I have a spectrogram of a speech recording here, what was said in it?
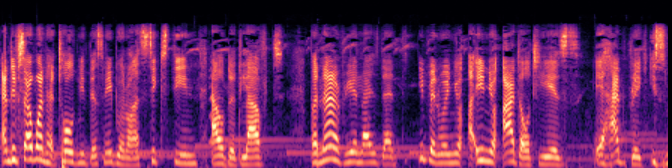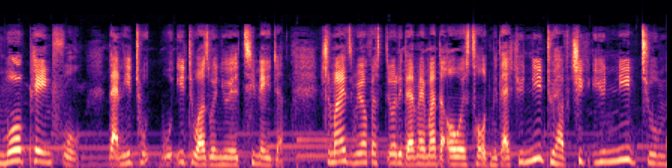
and if someone had told me this maybe when I was 16, I would have laughed. But now I realize that even when you're in your adult years, a heartbreak is more painful than it, it was when you were a teenager. It reminds me of a story that my mother always told me that you need to have chick, you need to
